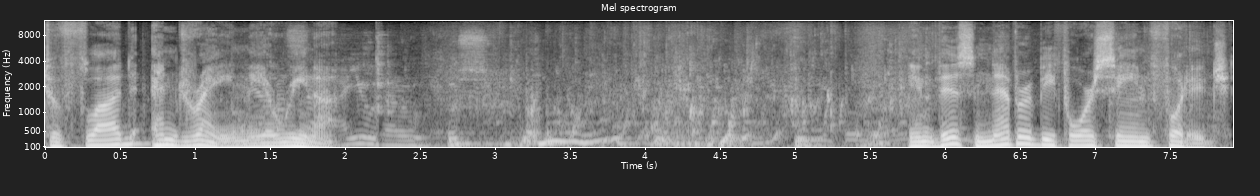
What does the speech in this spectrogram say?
to flood and drain the arena. In this never-before-seen footage,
